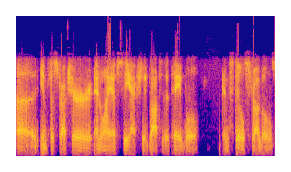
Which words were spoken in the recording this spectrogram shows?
uh, infrastructure NYFC actually brought to the table and still struggles.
